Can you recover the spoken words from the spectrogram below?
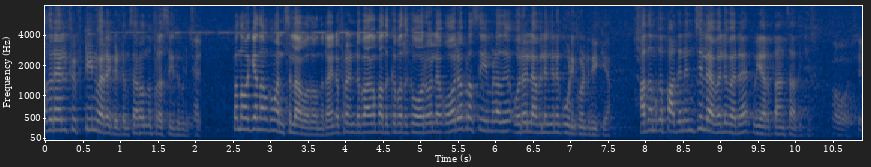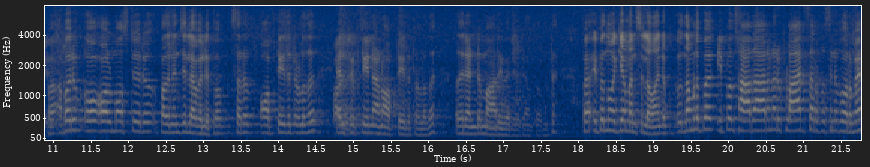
അതൊരു എൽ ഫിഫ്റ്റീൻ വരെ കിട്ടും. സാർ ഒന്ന് പ്രസ് ചെയ്ത് പിടിച്ചു. ഇപ്പം നോക്കിയാൽ നമുക്ക് മനസ്സിലാവും തോന്നിട്ട് അതിന്റെ ഫ്രണ്ട് ഭാഗം പതുക്കെ പതുക്കെ ഓരോ ഓരോ പ്രസ് ചെയ്യുമ്പോൾ അത് ഓരോ ലെവൽ ഇങ്ങനെ കൂടിക്കൊണ്ടിരിക്കുക. അത് നമുക്ക് പതിനഞ്ച് ലെവൽ വരെ ഉയർത്താൻ സാധിക്കും. അപ്പോൾ ഒരു ഓൾമോസ്റ്റ് ഒരു പതിനഞ്ച് ലെവൽ ഇപ്പോൾ സാർ ഓപ്റ്റ് ചെയ്തിട്ടുള്ളത് എൽ ഫിഫ്റ്റീൻ ആണ് ഓപ്റ്റ് ചെയ്തിട്ടുള്ളത്. അത് രണ്ട് മാറി വരെ വരാൻ തോന്നിട്ട് ഇപ്പം ഇപ്പം നോക്കിയാൽ മനസ്സിലാവും. അതിന്റെ നമ്മളിപ്പോൾ ഇപ്പോൾ സാധാരണ ഒരു ഫ്ലാറ്റ് സർഫസിന് പുറമെ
